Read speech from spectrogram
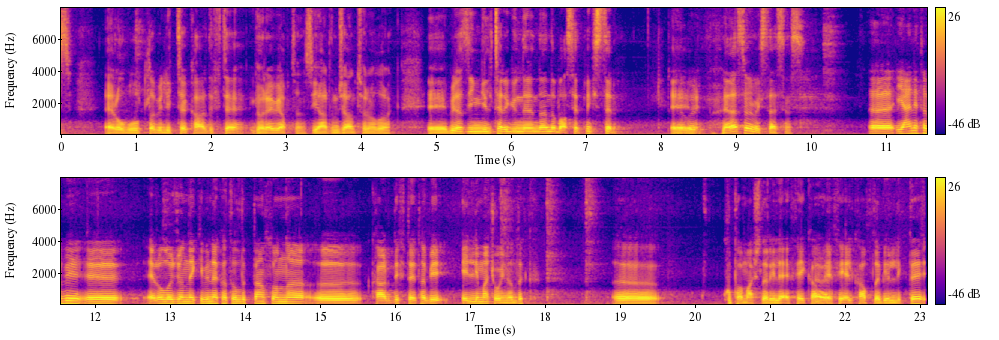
geldiniz. Erol Bulut'la birlikte Cardiff'te görev yaptınız yardımcı antrenör olarak. Ee, biraz İngiltere günlerinden de bahsetmek isterim. Ee, neler söylemek istersiniz? Ee, yani tabii e, Erol Hoca'nın ekibine katıldıktan sonra e, Cardiff'te tabii 50 maç oynadık. E, kupa maçlarıyla FA Cup, Evet. FAL Cup'la birlikte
